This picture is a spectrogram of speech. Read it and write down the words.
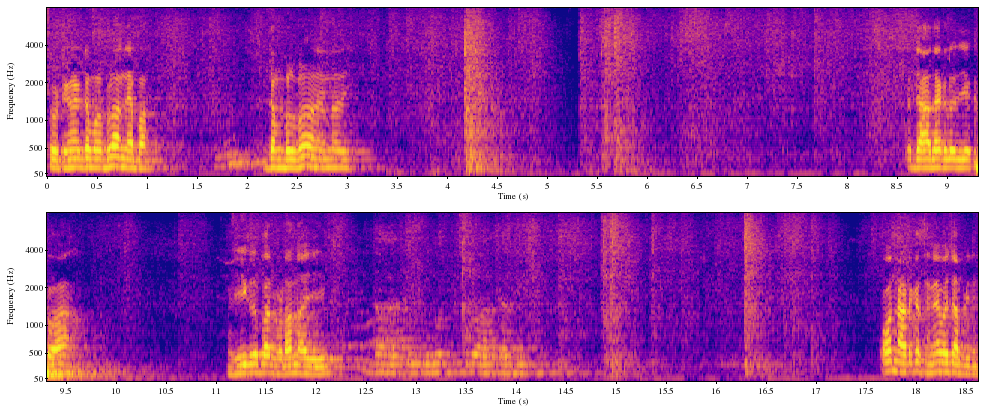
ਛੋਟੀਆਂ ਡੰਬਲ ਬਣਾਉਂਦੇ ਆਪਾਂ। ਡੰਬਲ ਬਣਾਉਣੇ ਉਹਨਾਂ ਦੇ। ਇਹ 10 ਕਿਲੋ ਦੀ ਇੱਕ ਵਾ। 20 ਕਿਲੋ ਪਰ ਬੜਾ ਹੁੰਦਾ ਜੀ। ਦਾ ਕਿਲੋ ਸਵਾਰ ਕਰਨੀ। ਉਹ ਨਾਟਕ ਸੁਣਿਆ ਵਾ ਚਾਬੀ ਨੇ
